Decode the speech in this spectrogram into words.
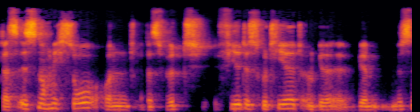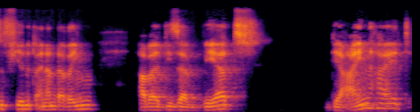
das ist noch nicht so und das wird viel diskutiert und wir, wir müssen viel miteinander ringen. Aber dieser Wert der Einheit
